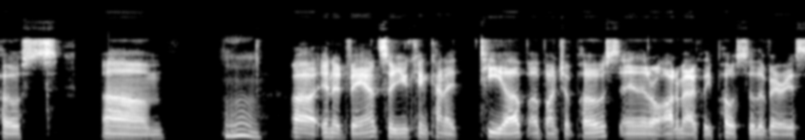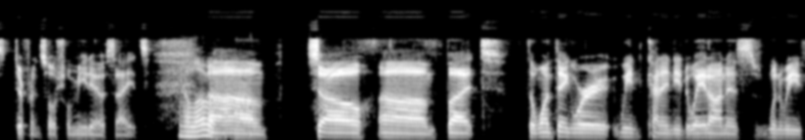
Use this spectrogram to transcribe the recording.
posts um, Mm, uh, in advance, so you can kind of tee up a bunch of posts, and it'll automatically post to the various different social media sites. I love it. Um, so, um, but the one thing we're we kind of need to wait on is when we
